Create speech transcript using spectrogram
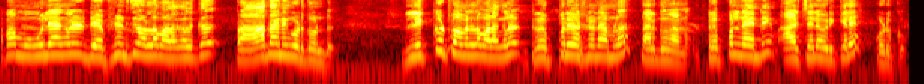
അപ്പോൾ മൂലങ്ങളുടെ ഡെഫിഷ്യൻസി ഉള്ള വളങ്ങൾക്ക് പ്രാധാന്യം കൊടുത്തുകൊണ്ട് ലിക്വിഡ് ഫോമിലുള്ള വളങ്ങൾ ട്രിപ്പിൾ ഇറിഗേഷനോടെ നമ്മൾ നൽകുന്നതാണ്. ട്രിപ്പിൾ നയന്റീൻ ആഴ്ചയിൽ ഒരിക്കലേ കൊടുക്കും.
